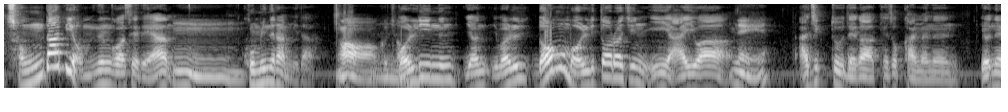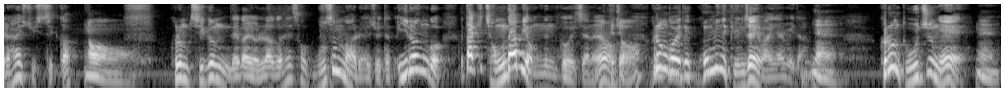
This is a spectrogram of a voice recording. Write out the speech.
정답이 없는 것에 대한 음, 고민을 합니다. 어, 그렇죠. 멀리 있는 연, 멀, 너무 멀리 떨어진 이 아이와 네, 아직도 내가 계속 가면은 연애를 할 수 있을까? 어, 그럼 지금 내가 연락을 해서 무슨 말을 해줘야 될까? 이런 거 딱히 정답이 없는 거 있잖아요. 그죠. 런 거에 대해 고민을 굉장히 많이 합니다. 네, 그런 도중에 네,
